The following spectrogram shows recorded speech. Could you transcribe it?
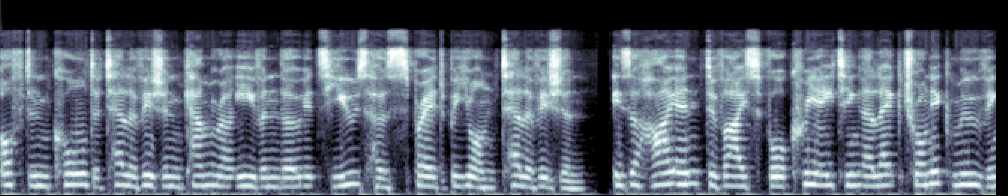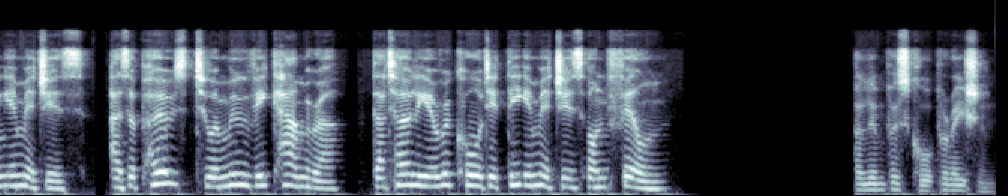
often called a television camera even though its use has spread beyond television, is a high-end device for creating electronic moving images as opposed to a movie camera, that earlier recorded the images on film. Olympus Corporation.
